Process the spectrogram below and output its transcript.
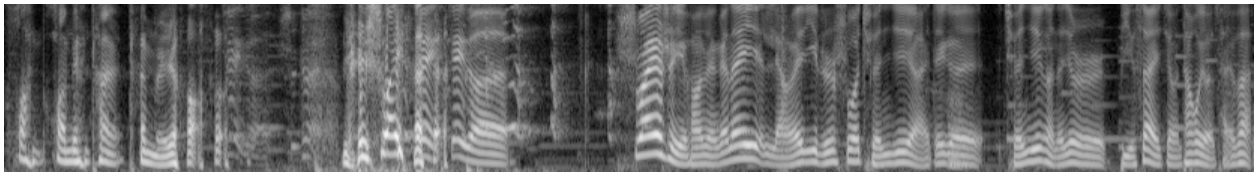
画画面太太美好了，这个是这样，你可以摔它。这这个摔是一方面，刚才两位一直说拳击啊，这个拳击可能就是比赛性，它会有裁判，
